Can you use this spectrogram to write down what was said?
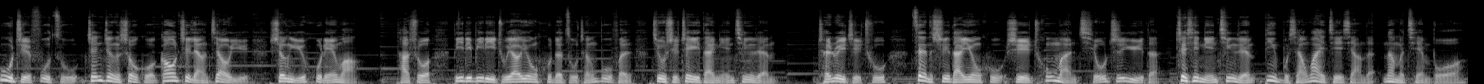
物质富足，真正受过高质量教育，生于互联网。他说，哔哩哔哩主要用户的组成部分就是这一代年轻人。陈瑞指出，Z 世代用户是充满求知欲的，这些年轻人并不像外界想的那么浅薄。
